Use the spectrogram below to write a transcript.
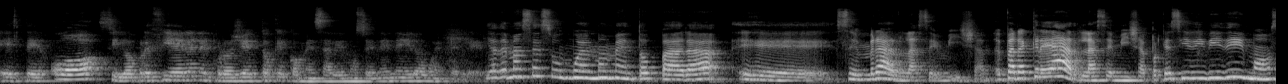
este, o si lo prefieren, el proyecto que comenzaremos en enero o en febrero. Y además es un buen momento para eh, sembrar la semilla, para crear la semilla, porque si dividimos,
